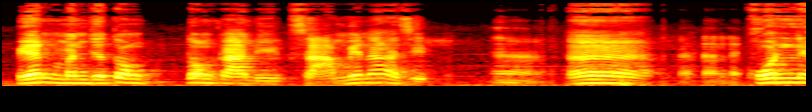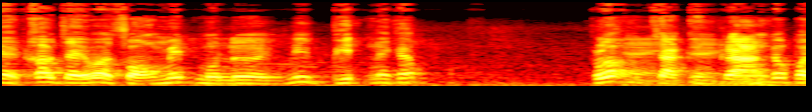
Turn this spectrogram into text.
เพราะฉะนั้นมันจะต้องต้องการอีก3เมตรห้าสิบ อ่าอ่าก็นั่นแหละคนเนี่ยเข้าใจว่า2เม็ดหมดเลย นี่ผิดนะครับ เพราะใช่จากกึ่งกลางเข้าไป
